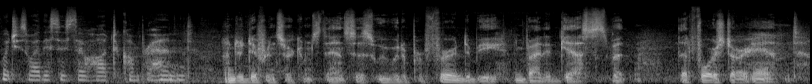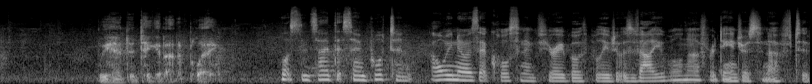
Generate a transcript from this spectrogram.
Which is why this is so hard to comprehend. Under different circumstances, we would have preferred to be invited guests, but that forced our hand. We had to take it out of play. What's inside that's so important? All we know is that Coulson and Fury both believed it was valuable enough or dangerous enough to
